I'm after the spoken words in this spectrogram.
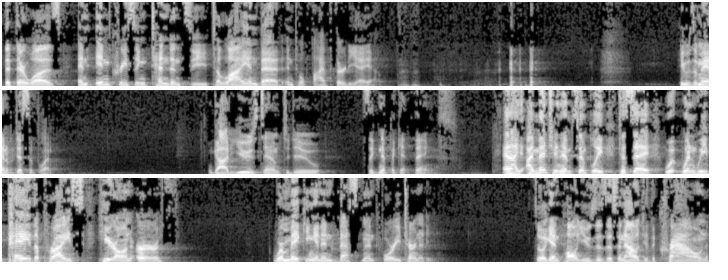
that there was an increasing tendency to lie in bed until 5:30 a.m. he was a man of discipline. God used him to do significant things. And I, I mention him simply to say w- when we pay the price here on earth, we're making an investment for eternity. So again, Paul uses this analogy the crown,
